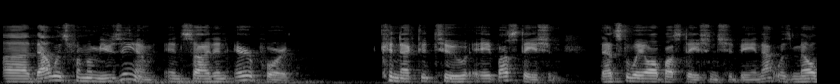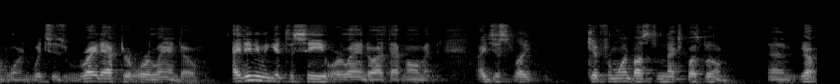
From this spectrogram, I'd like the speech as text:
Uh, that was from a museum inside an airport connected to a bus station. That's the way all bus stations should be, and that was Melbourne, which is right after Orlando. I didn't even get to see Orlando at that moment. I just like get from one bus to the next bus, boom, and go.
